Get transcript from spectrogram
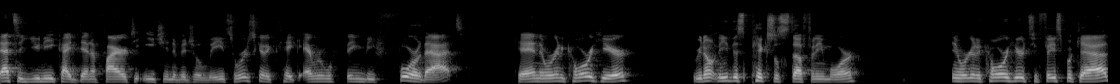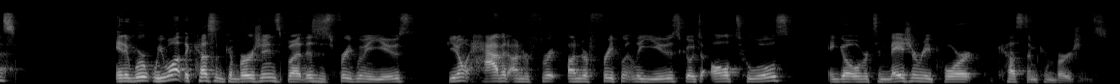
that's a unique identifier to each individual lead. So we're just going to take everything before that okay? And then we're going to come over here. We don't need this pixel stuff anymore. And we're going to come over here to Facebook ads and we want the custom conversions but this is frequently used. If you don't have it under under frequently used go to all tools and go over to measure and report custom conversions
